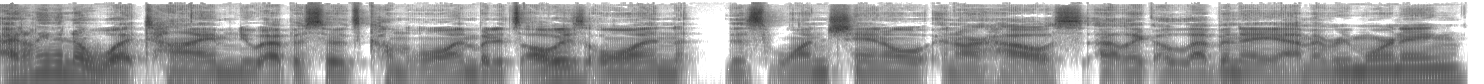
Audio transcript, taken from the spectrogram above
I don't even know what time new episodes come on, but it's always on this one channel in our house at like 11 a.m. every morning.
